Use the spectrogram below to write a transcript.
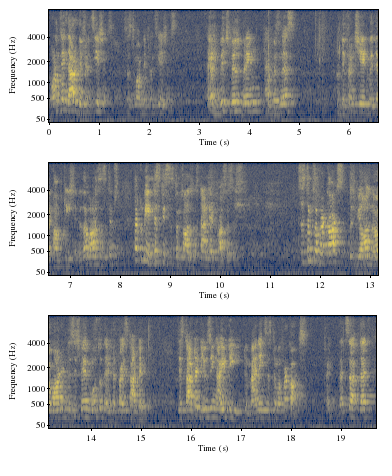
what I'm saying, there are differentiations, system of differentiations, which will bring a business to differentiate with their competition. There are a lot of systems. There could be industry systems also, standard processes. Systems of records, this we all know about it. This is where most of the enterprise started. They started using IT to manage system of records. Right? That's that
